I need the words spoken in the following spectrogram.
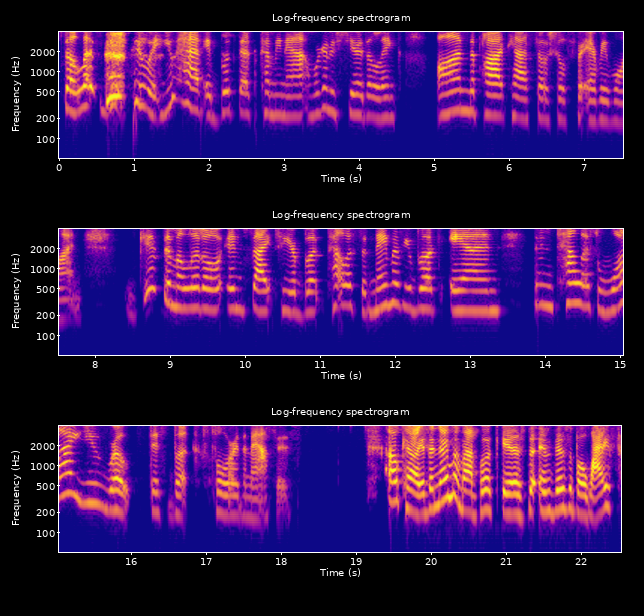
so let's get to it. You have a book that's coming out, and we're going to share the link on the podcast socials for everyone give them a little insight to your book. Tell us the name of your book and then tell us why you wrote this book for the masses. Okay, the name of my book is The Invisible Wife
